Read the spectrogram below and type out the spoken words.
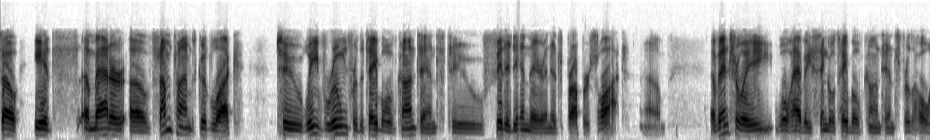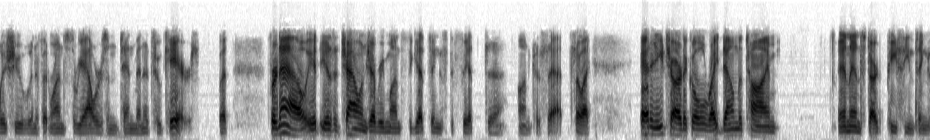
So it's a matter of sometimes good luck to leave room for the table of contents to fit it in there in its proper slot. Um, eventually, we'll have a single table of contents for the whole issue, and if it runs three hours and 10 minutes, who cares? But for now, it is a challenge every month to get things to fit uh, on cassette. So I edit each article, write down the time, and then start piecing things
